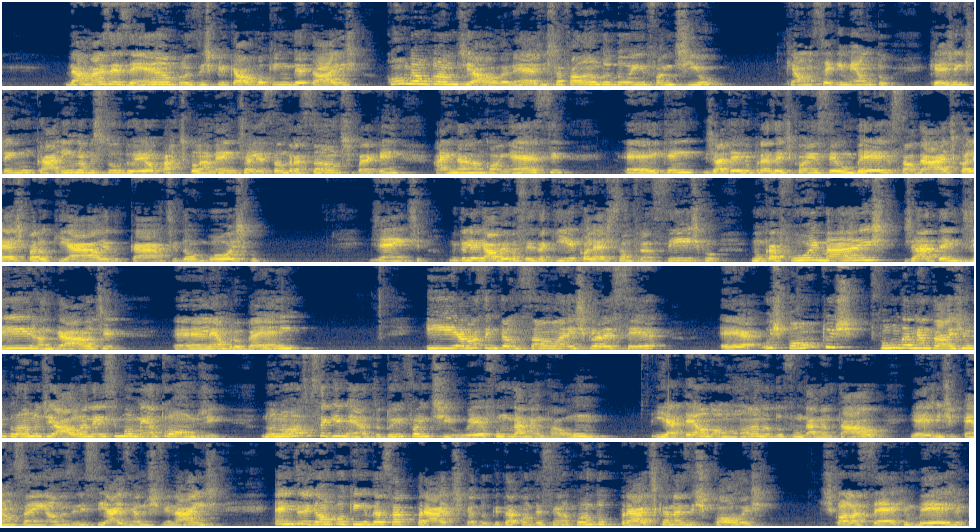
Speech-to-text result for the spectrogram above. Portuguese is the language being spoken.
dar mais exemplos, explicar um pouquinho em detalhes como é um plano de aula, né? A gente está falando do infantil, que é um segmento que a gente tem um carinho absurdo, eu particularmente, Alessandra Santos, para quem ainda não conhece, é, e quem já teve o prazer de conhecer, um beijo, saudade, Colégio Paroquial, Educarte, Dom Bosco. Gente, muito legal ver vocês aqui, Colégio São Francisco, nunca fui, mas já atendi, hangout, é, lembro bem. E a nossa intenção é esclarecer é, os pontos fundamentais de um plano de aula nesse momento onde, no nosso segmento do infantil e fundamental 1, e até o nono ano do fundamental, e aí a gente pensa em anos iniciais e anos finais, é entregar um pouquinho dessa prática, do que está acontecendo quanto prática nas escolas. Escola SEC, um beijo.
